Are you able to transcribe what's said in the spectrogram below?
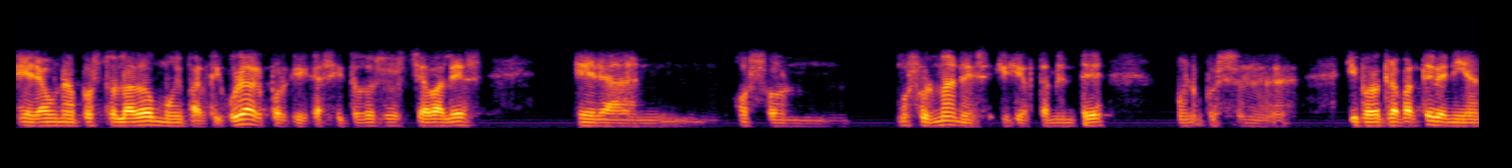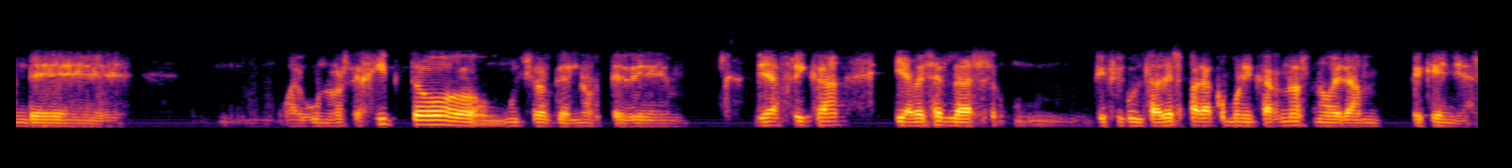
era un apostolado muy particular porque casi todos esos chavales eran o son musulmanes y ciertamente, bueno, pues y por otra parte venían de algunos de Egipto, muchos del norte de, África y a veces las dificultades para comunicarnos no eran pequeñas.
